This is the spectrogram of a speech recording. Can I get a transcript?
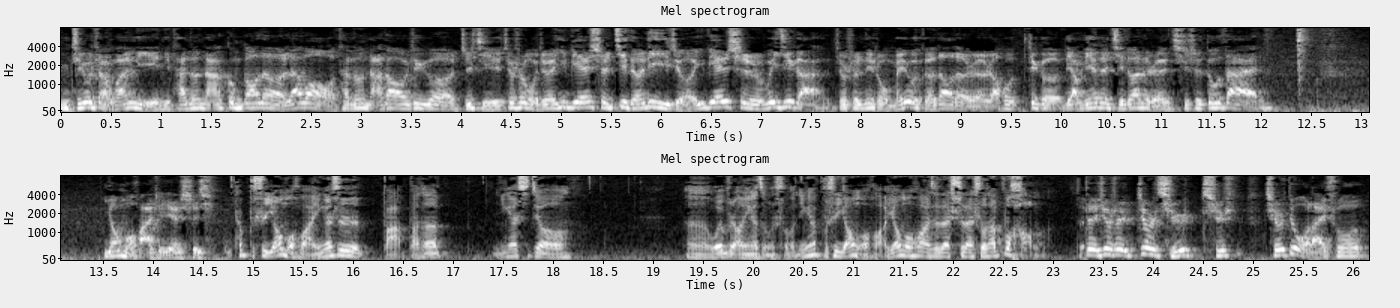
你只有转管理，你才能拿更高的 level，才能拿到这个职级。就是我觉得一边是既得利益者，一边是危机感，就是那种没有得到的人，然后这个两边的极端的人，其实都在妖魔化这件事情。他不是妖魔化，应该是把把他，应该是叫，呃，我也不知道应该怎么说，应该不是妖魔化，妖魔化是在是在说他不好嘛？对，对，就是就是，其实其实其实对我来说，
